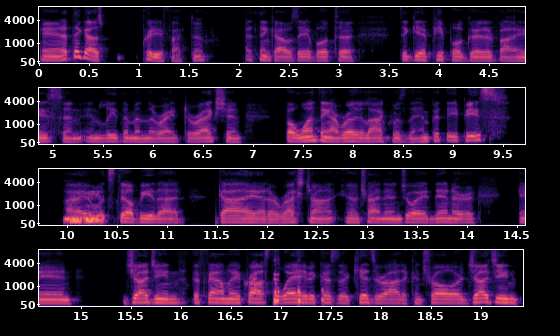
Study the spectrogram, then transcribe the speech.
and I think I was pretty effective. I think I was able to to give people good advice and and lead them in the right direction. But one thing I really lacked was the empathy piece. Mm-hmm. I would still be that guy at a restaurant, you know, trying to enjoy a dinner and judging the family across the way because their kids are out of control or judging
